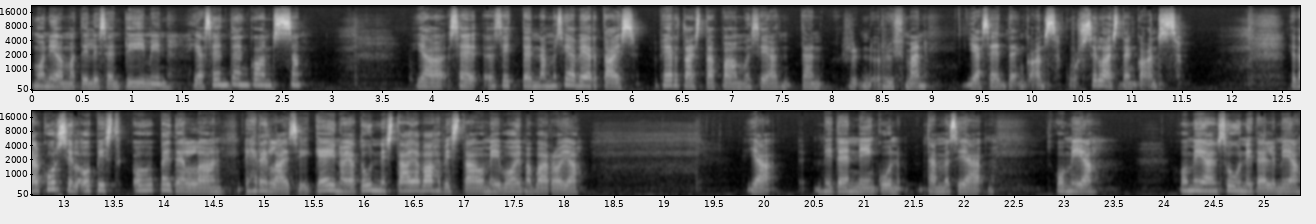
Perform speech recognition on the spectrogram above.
moniammatillisen tiimin jäsenten kanssa. Ja se, sitten tämmöisiä vertais, vertaistapaamisia tämän ryhmän jäsenten kanssa, kurssilaisten kanssa. Ja tällä kurssilla opist, opetellaan erilaisia keinoja tunnistaa ja vahvistaa omia voimavaroja ja miten niin kuin tämmöisiä omia, omia suunnitelmia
